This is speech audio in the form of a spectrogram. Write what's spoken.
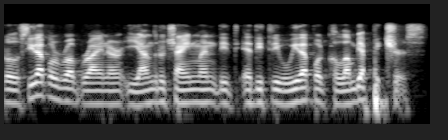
producida por Rob Reiner y Andrew Cheinman, di- es distribuida por Columbia Pictures.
